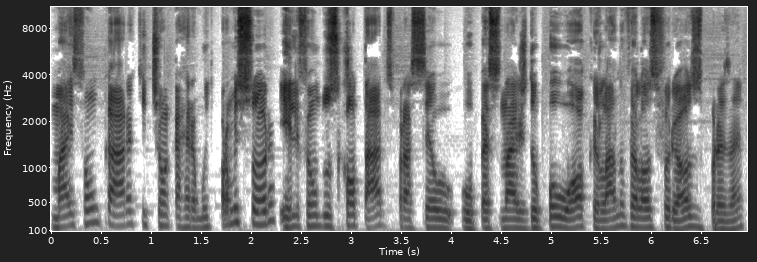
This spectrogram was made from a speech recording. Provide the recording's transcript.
mas foi um cara que tinha uma carreira muito promissora. Ele foi um dos cotados para ser o, o personagem do Paul Walker lá no Velozes Furiosos, por exemplo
